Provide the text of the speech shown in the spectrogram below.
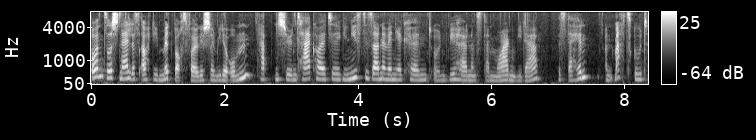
Und so schnell ist auch die Mittwochsfolge schon wieder um. Habt einen schönen Tag heute, genießt die Sonne, wenn ihr könnt und wir hören uns dann morgen wieder. Bis dahin und macht's gut.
